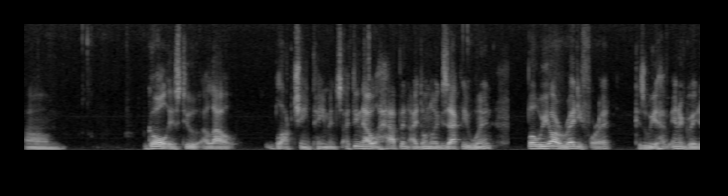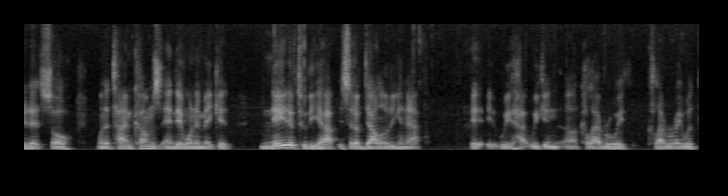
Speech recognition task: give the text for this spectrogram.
um, goal is to allow blockchain payments. I think that will happen. I don't know exactly when, but we are ready for it because we have integrated it. So when the time comes and they want to make it native to the app instead of downloading an app, it, it, we have we can uh, collaborate collaborate with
